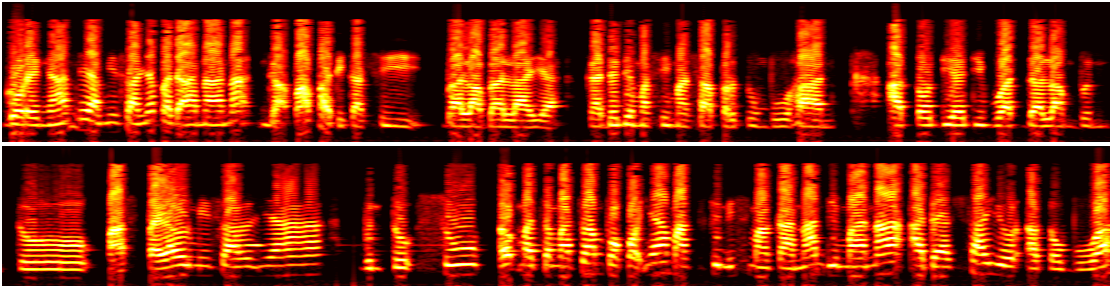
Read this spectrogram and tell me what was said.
gorengan ya misalnya pada anak-anak nggak apa-apa dikasih bala-bala ya karena dia masih masa pertumbuhan atau dia dibuat dalam bentuk pastel misalnya bentuk sup eh, macam-macam pokoknya jenis makanan di mana ada sayur atau buah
